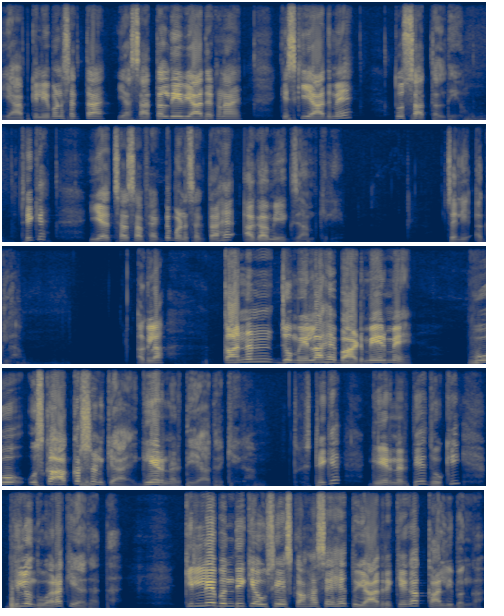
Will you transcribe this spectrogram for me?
यह आपके लिए बन सकता है, या सातल देव याद रखना है। किसकी याद में? तो सातल देव ठीक है? ये अच्छा सा फैक्ट बन सकता है आगामी एग्ज़ाम के लिए। चलिए अगला। अगला, कानन जो मेला है बाड़मेर में, वो उसका आकर्षण क्या है? घेर नृत्य याद रखिएगा। ठीक है? घेर नृत्य जो कि भिलों द्वारा किया जाता है। किल्लेबंदी के अवशेष कहाँ से है? तो याद रखिएगा, कालीबंगा।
